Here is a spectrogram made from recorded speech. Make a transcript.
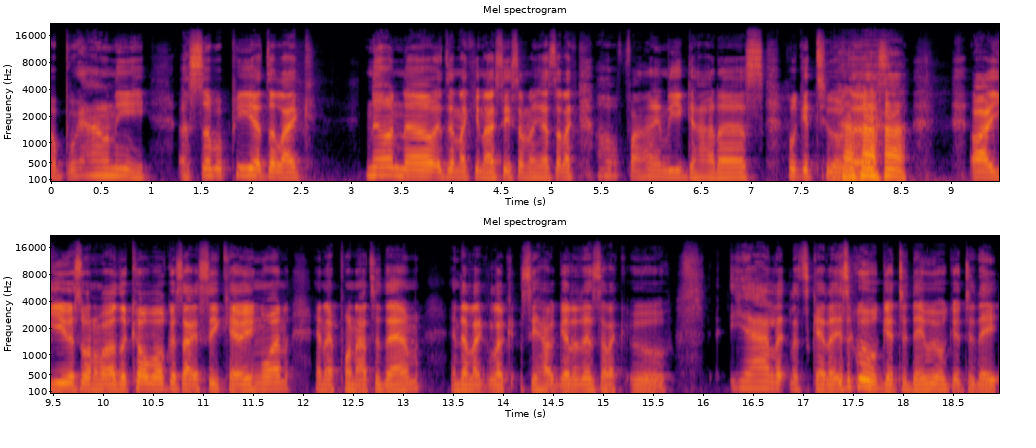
a brownie, a sopapilla? They're like, no, no. And then, like, you know, I say something else. They're like, oh, finally you got us. We'll get two of those. or I use one of my other coworkers I see carrying one, and I point out to them, and they're like, look, see how good it is? They're like, ooh. Yeah, let, let's get it. It's like we were good today. We were good today.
